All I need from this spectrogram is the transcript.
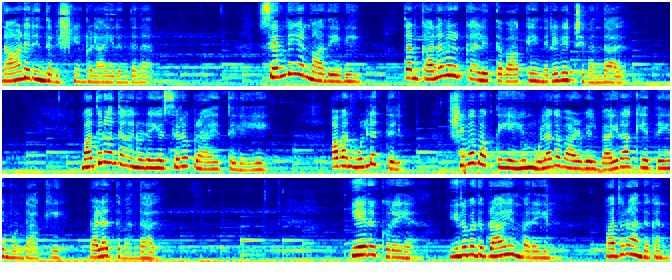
நாடறிந்த விஷயங்களாயிருந்தன செம்பியன் மாதேவி தன் கணவருக்கு அளித்த வாக்கை நிறைவேற்றி வந்தாள். மதுராந்தகனுடைய சிறு பிராயத்திலேயே அவன் உள்ளத்தில் சிவபக்தியையும் உலக வாழ்வில் வைராக்கியத்தையும் உண்டாக்கி வளர்த்து வந்தாள். ஏறக்குறைய இருபது பிராயம் வரையில் மதுராந்தகன்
